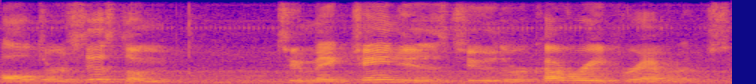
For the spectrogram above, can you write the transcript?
alter system to make changes to the recovery parameters.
